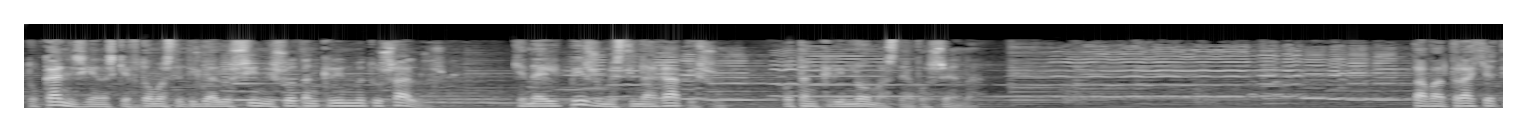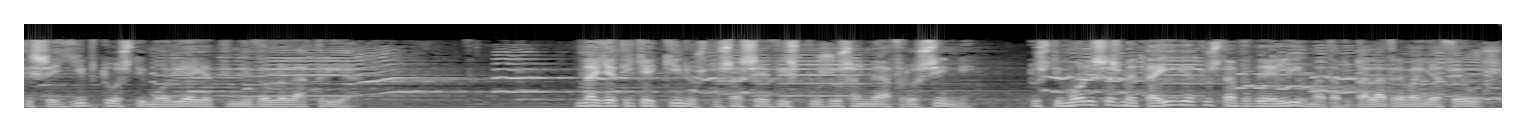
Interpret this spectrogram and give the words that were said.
Το κάνεις για να σκεφτόμαστε την καλοσύνη σου όταν κρίνουμε τους άλλους και να ελπίζουμε στην αγάπη σου όταν κρινόμαστε από σένα. Τα βατράχια της Αιγύπτου ως τιμωρία για την ειδωλολατρία. Να γιατί και εκείνους τους ασεβείς που ζούσαν με αφροσύνη τους τιμώρησες με τα ίδια τους τα βδελίγματα που τα λάτρευαν για θεούς.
